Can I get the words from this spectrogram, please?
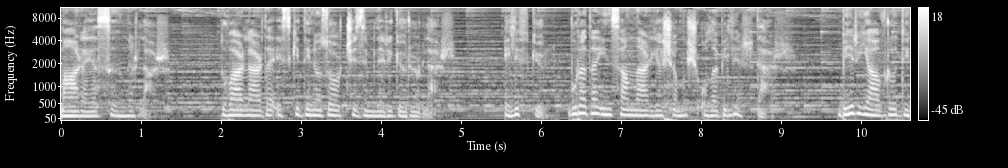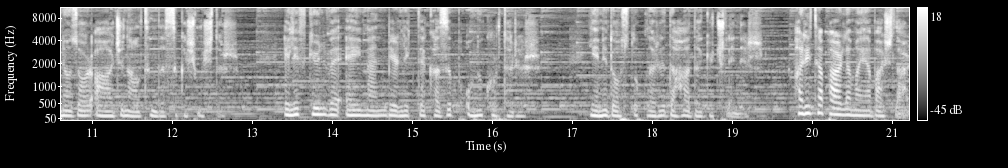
Mağaraya sığınırlar. Duvarlarda eski dinozor çizimleri görürler. Elif Gül, burada insanlar yaşamış olabilir der. Bir yavru dinozor ağacın altında sıkışmıştır. Elif Gül ve Eymen birlikte kazıp onu kurtarır. Yeni dostlukları daha da güçlenir. Harita parlamaya başlar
